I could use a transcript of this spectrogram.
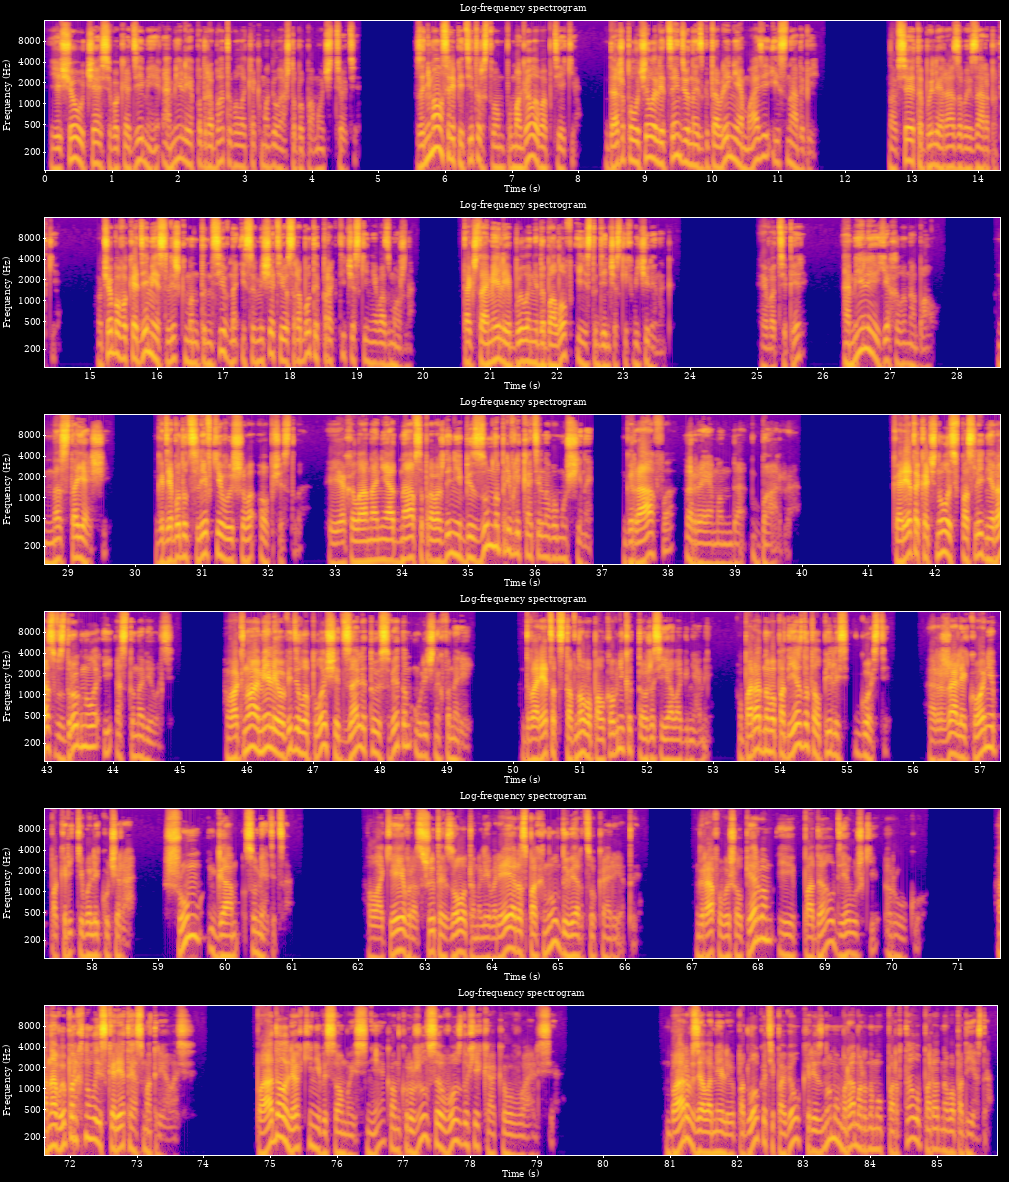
Еще учась в академии, Амелия подрабатывала как могла, чтобы помочь тете. Занималась репетиторством, помогала в аптеке. Даже получила лицензию на изготовление мази и снадобий. Но все это были разовые заработки. Учеба в академии слишком интенсивна, и совмещать ее с работой практически невозможно. Так что Амелии было не до балов и студенческих вечеринок. И вот теперь Амелия ехала на бал. Настоящий. Где будут сливки высшего общества. Ехала она не одна в сопровождении безумно привлекательного мужчины, графа Ремонда Барра. Карета качнулась в последний раз, вздрогнула и остановилась. В окно Амелия увидела площадь, залитую светом уличных фонарей. Дворец отставного полковника тоже сиял огнями. У парадного подъезда толпились гости. Ржали кони, покрикивали кучера. Шум, гам, сумятица. Лакей в расшитой золотом ливрея распахнул дверцу кареты. Граф вышел первым и подал девушке руку. Она выпорхнула из кареты и осмотрелась. Падал легкий невесомый снег, он кружился в воздухе, как в вальсе. Бар взял Амелию под локоть и повел к резному мраморному порталу парадного подъезда.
